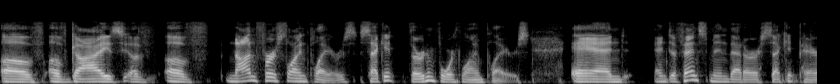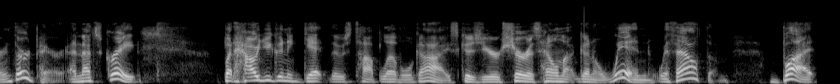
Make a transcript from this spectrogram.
of of guys of of non first line players, second, third, and fourth line players, and and defensemen that are second pair and third pair, and that's great. But how are you going to get those top level guys? Because you're sure as hell not going to win without them. But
